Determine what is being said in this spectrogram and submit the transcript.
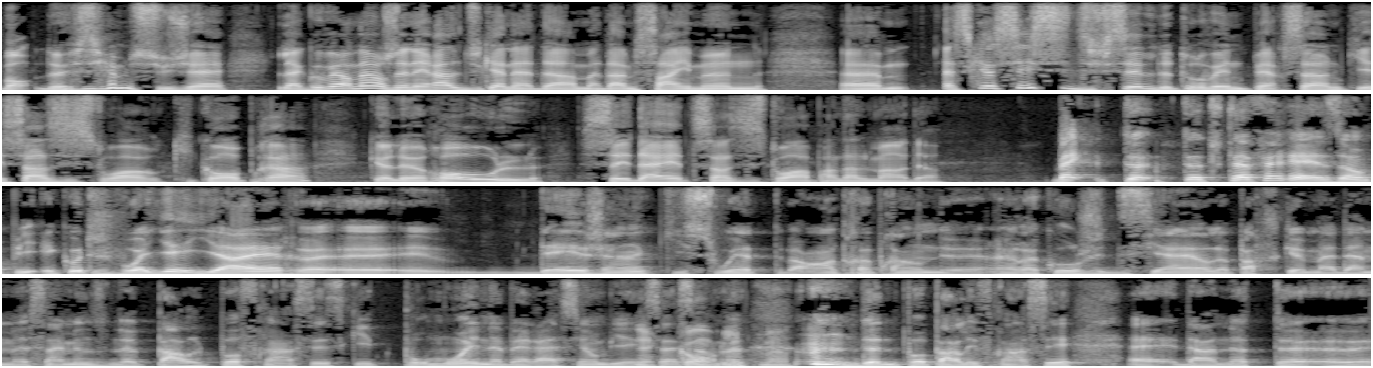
Bon, deuxième sujet, la gouverneure générale du Canada, Mme Simon, euh, est-ce que c'est si difficile de trouver une personne qui est sans histoire, qui comprend que le rôle, c'est d'être sans histoire pendant le mandat? Ben, t'as as tout à fait raison. Puis écoute, je voyais hier euh, euh, des gens qui souhaitent entreprendre un recours judiciaire parce que Mme Simons ne parle pas français, ce qui est pour moi une aberration, bien sincèrement, de ne pas parler français euh, dans notre euh,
